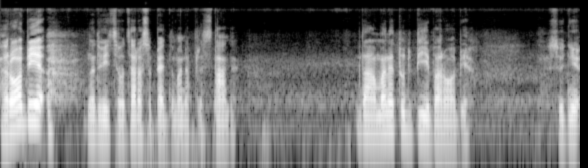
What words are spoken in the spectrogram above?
Робі. Ну дивіться, от зараз опять до мене пристане. Да, у мене тут біба робі. Сьогодні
